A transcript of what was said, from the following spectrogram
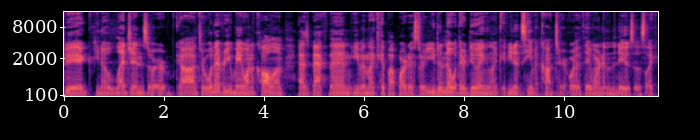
big, you know, legends or gods or whatever you may want to call them. As back then, even like hip hop artists, or you didn't know what they're doing, like if you didn't see him at concert or that they weren't in the news. It was like,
